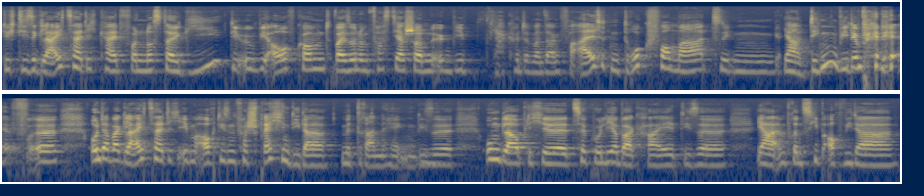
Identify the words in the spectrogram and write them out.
durch diese Gleichzeitigkeit von Nostalgie, die irgendwie aufkommt, bei so einem fast ja schon irgendwie, ja, könnte man sagen, veralteten, druckformatigen ja, Ding wie dem PDF PDF äh, und aber gleichzeitig eben auch diesen Versprechen, die da mit dranhängen, diese unglaubliche Zirkulierbarkeit, diese ja im Prinzip auch wieder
